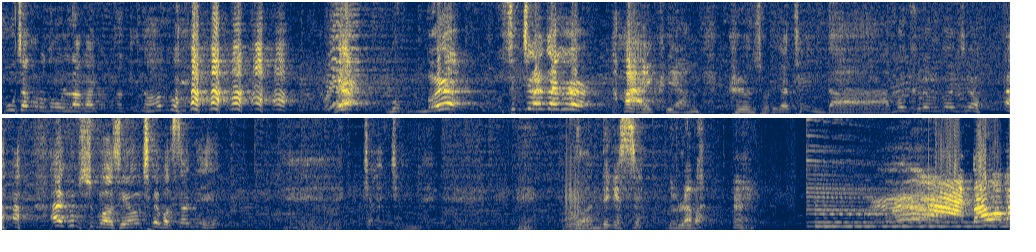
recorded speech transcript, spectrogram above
소장으로도 올라갈 것 같기도 하고. 야! 뭐, 뭐야? 승진한다고요? 아이 그냥 그런 소리가 들린다 뭐 그런 거죠 아이 그럼 수고하세요 최 박사님 에이, 짜증내 너 안 되겠어 놀라봐 응. 으아, 나와봐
